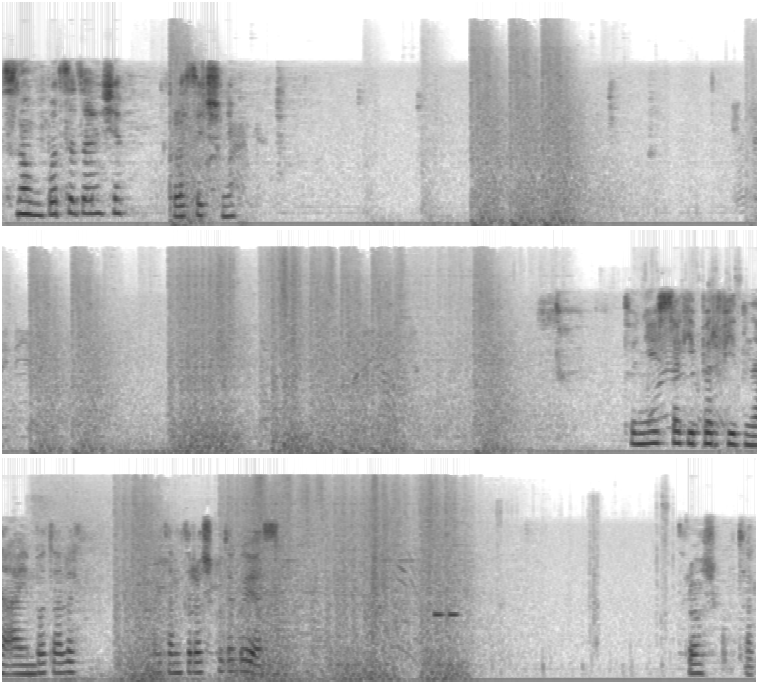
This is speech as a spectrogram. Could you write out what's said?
Znowu podsadzają się. Klasycznie. To nie jest taki perfidny aimbot, ale... tam troszkę tego jest. Troszkę, tak.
